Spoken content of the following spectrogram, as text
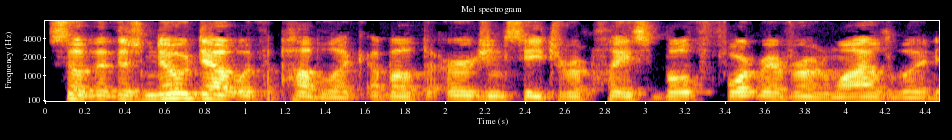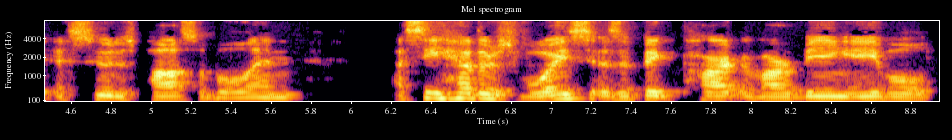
so that there's no doubt with the public about the urgency to replace both Fort River and Wildwood as soon as possible. And I see Heather's voice as a big part of our being able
